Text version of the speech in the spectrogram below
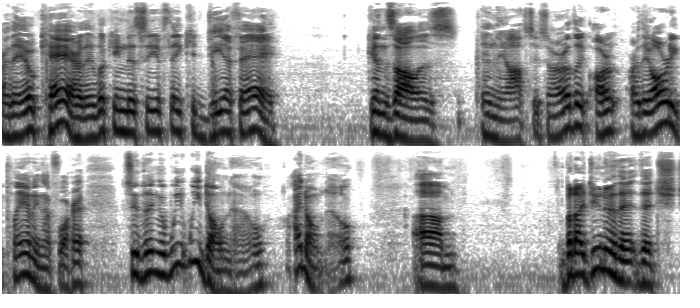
are they okay? Are they looking to see if they could DFA Gonzalez in the offseason? Are they are are they already planning that for her? See, the thing we we don't know. I don't know. Um, but I do know that that sh-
